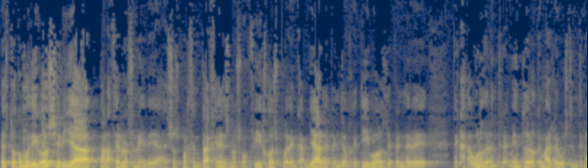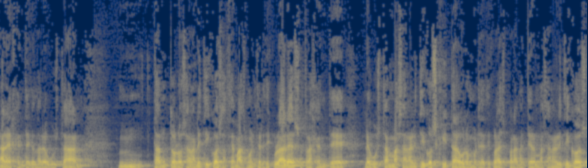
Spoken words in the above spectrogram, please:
Esto, como digo, sería para hacernos una idea. Esos porcentajes no son fijos, pueden cambiar, depende de objetivos, depende de, cada uno del entrenamiento, de lo que más le gusta entrenar. Hay gente que no le gustan tanto los analíticos, hace más multiarticulares, otra gente le gustan más analíticos, quita algunos multiarticulares para meter más analíticos.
